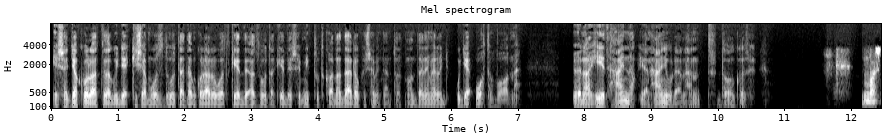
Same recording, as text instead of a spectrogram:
és hát gyakorlatilag ugye ki sem mozdult, tehát amikor arról volt kérdés, az volt a kérdés, hogy mit tud Kanadáról, akkor semmit nem tudott mondani, mert hogy ugye ott van. Ön a hét hány napján, hány órán át dolgozik? Most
